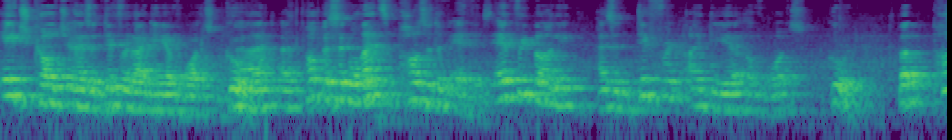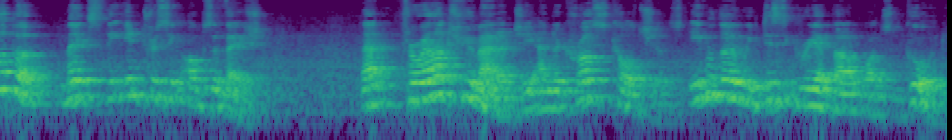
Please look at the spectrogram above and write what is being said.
Each culture has a different idea of what's good. And, and Popper said, well, that's positive ethics. Everybody has a different idea of what's good. But Popper makes the interesting observation that throughout humanity and across cultures, even though we disagree about what's good,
